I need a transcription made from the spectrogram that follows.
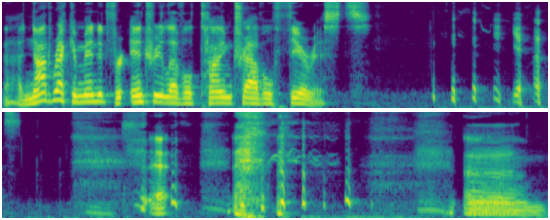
Uh, not recommended for entry level time travel theorists. yes. Um,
